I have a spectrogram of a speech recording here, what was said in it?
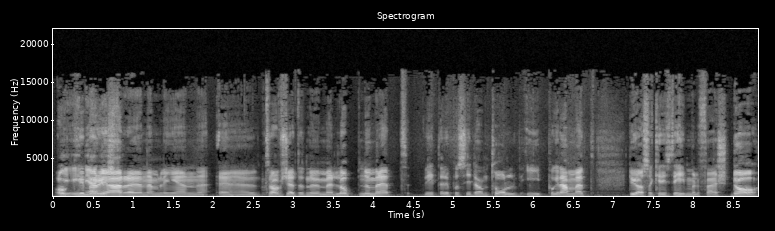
Och vi i augusti. börjar eh, nämligen eh, travköttet nu med lopp nummer ett. Vi hittar det på sidan 12 i programmet. Det är alltså Kristi himmelfärdsdag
